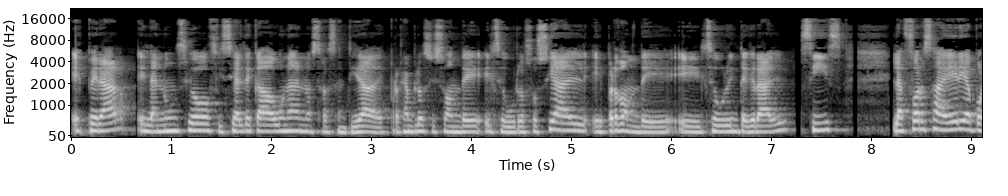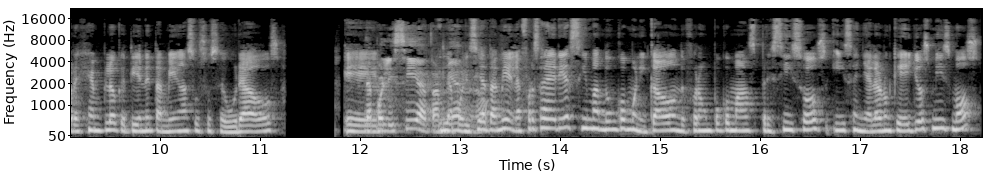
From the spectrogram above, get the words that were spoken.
esperar el anuncio oficial de cada una de nuestras entidades. Por ejemplo, si son del el Seguro Social, eh, perdón, del de, Seguro Integral, SIS. La Fuerza Aérea, por ejemplo, que tiene también a sus asegurados Eh, la policía también. La policía ¿no? también. La Fuerza Aérea sí mandó un comunicado donde fueron un poco más precisos y señalaron que ellos mismos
